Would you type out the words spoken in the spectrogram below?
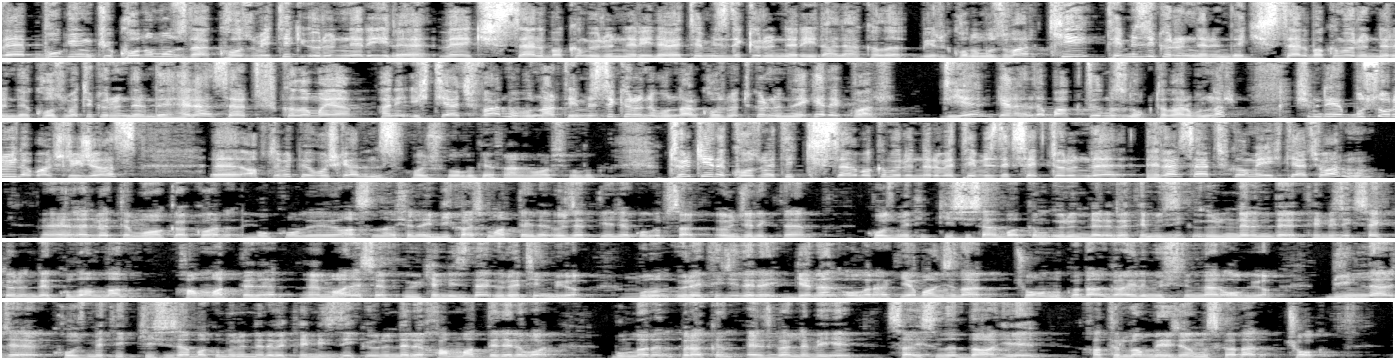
Ve bugünkü konumuz da kozmetik ürünleriyle ve kişisel bakım ürünleriyle ve temizlik ürünleriyle alakalı bir konumuz var ki temizlik ürünlerinde, kişisel bakım ürünlerinde, kozmetik ürünlerinde helal sertifikalamaya hani ihtiyaç var mı? Bunlar temizlik ürünü, bunlar kozmetik ürünü ne gerek var? diye genelde baktığımız noktalar bunlar. Şimdi bu soruyla başlayacağız. Ee, Abdülhamit Bey hoş geldiniz. Hoş bulduk efendim, hoş bulduk. Türkiye'de kozmetik, kişisel bakım ürünleri ve temizlik sektöründe helal sertifikalamaya ihtiyaç var mı? Ee, elbette muhakkak var. Bu konuyu aslında şöyle birkaç maddeyle özetleyecek olursak, öncelikle kozmetik, kişisel bakım ürünleri ve temizlik ürünlerinde, temizlik sektöründe kullanılan ham maddeler e, maalesef ülkemizde üretilmiyor. Hmm. Bunun üreticileri genel olarak yabancılar, çoğunlukla da gayrimüslimler oluyor binlerce kozmetik, kişisel bakım ürünleri ve temizlik ürünleri, ham maddeleri var. Bunların bırakın ezberlemeyi sayısını dahi hatırlamayacağımız kadar çok.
